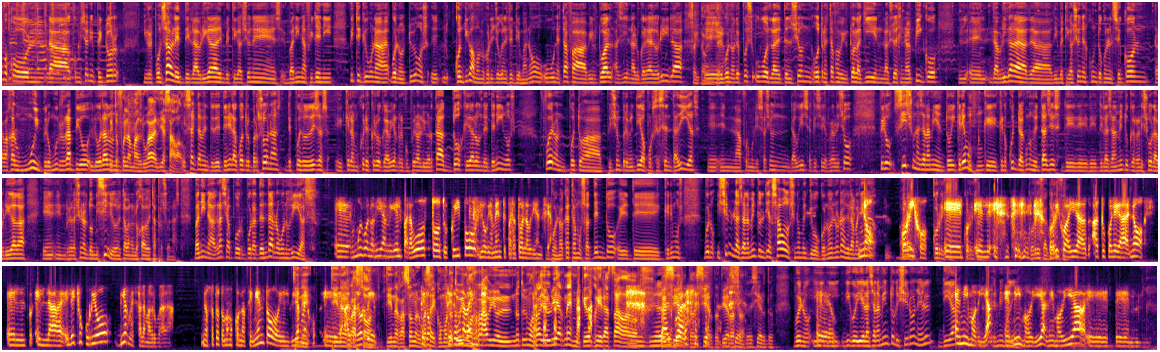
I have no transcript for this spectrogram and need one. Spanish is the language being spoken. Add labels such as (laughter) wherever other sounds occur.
Estamos con la comisión inspector y responsable de la Brigada de Investigaciones, Vanina Fileni. Viste que hubo una, bueno, tuvimos, eh, continuamos mejor dicho con este tema, ¿no? Hubo una estafa virtual allí en la localidad de Orila. Exactamente. Eh, bueno, después hubo la detención, otra estafa virtual aquí en la ciudad de General Pico. El- la Brigada de, de Investigaciones junto con el SECON trabajaron muy, pero muy rápido y lograron... Esto fue en la madrugada del día sábado. Exactamente, detener a cuatro personas, después dos de ellas, eh, que eran mujeres, creo que habían recuperado la libertad, dos quedaron detenidos, fueron puestos a prisión preventiva por 60 días eh, en la formalización de audiencia que se realizó, pero se hizo un allanamiento y queríamos que, que nos cuente algunos detalles de- de- de- del allanamiento que realizó la brigada en, en relación al domicilio donde estaban alojados estas personas. Vanina, gracias por, por atendernos, buenos días. Eh, muy buenos días, Miguel, para vos, todo tu equipo y obviamente para toda la audiencia. Bueno, acá estamos atentos. eh, te queremos. Bueno, hicieron el allanamiento el día sábado, si no me equivoco, ¿no? En horas de la mañana. no, corrijo. ver, corrija, El- corrija. el- (laughs) sí, Corrija, corrijo ahí a, a tu colega. No, el, el, la- el hecho ocurrió viernes a la madrugada. Nosotros tomamos conocimiento el viernes. Tiene, eh, tiene razón, de- tiene razón. Lo que Pero- pasa es que como no tuvimos vez- radio el, no tuvimos radio el viernes, me quedó que era sábado. (laughs) Es cierto, es cierto, tiene es razón. cierto, es cierto. Bueno, y, Eh, y digo, y el allanamiento lo hicieron el día. El mismo día, El mismo el día. mismo día, el mismo día. Este,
